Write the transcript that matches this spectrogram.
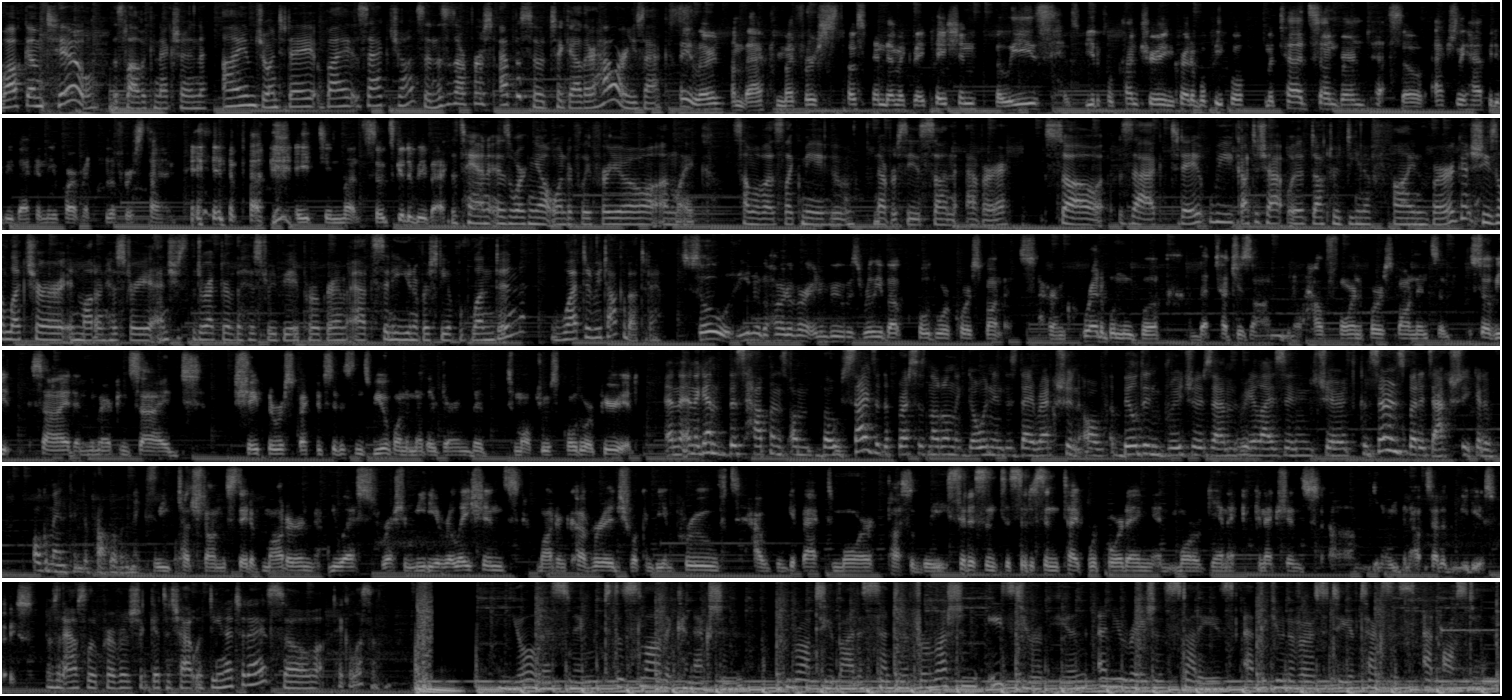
Welcome to the Slavic Connection. I am joined today by Zach Johnson. This is our first episode together. How are you, Zach? Hey, Lera. I'm back from my first post pandemic vacation. Belize. It's beautiful country, incredible people. I'm a tad sunburned, so actually happy to be back in the apartment for the first time in about 18 months. So it's good to be back. The tan is working out wonderfully for you, unlike some of us like me who never sees sun ever. So, Zach, today we got to chat with Dr. Dina Fainberg. She's a lecturer in modern history and she's the director of the History BA program at City University of London. What did we talk about today? So, you know, the heart of our interview was really about Cold War Correspondents. Her incredible new book that touches on, you know, how foreign correspondents of the Soviet side and the American side shape their respective citizens' view of one another during the tumultuous Cold War period. And, and again, this happens on both sides that the press is not only going in this direction of building bridges and realizing shared concerns, but it's actually kind of augmenting the problem it makes. We touched on the state of modern US Russian media relations, modern coverage, what can be improved, how we can get back to more possibly citizen to citizen type reporting and more organic connections, um, you know, even outside of the media space. It was an absolute privilege to get to chat with Dina today, so take a listen. You're listening to the Slavic Connection, brought to you by the Center for Russian, East European, and Eurasian Studies at the University of Texas at Austin.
